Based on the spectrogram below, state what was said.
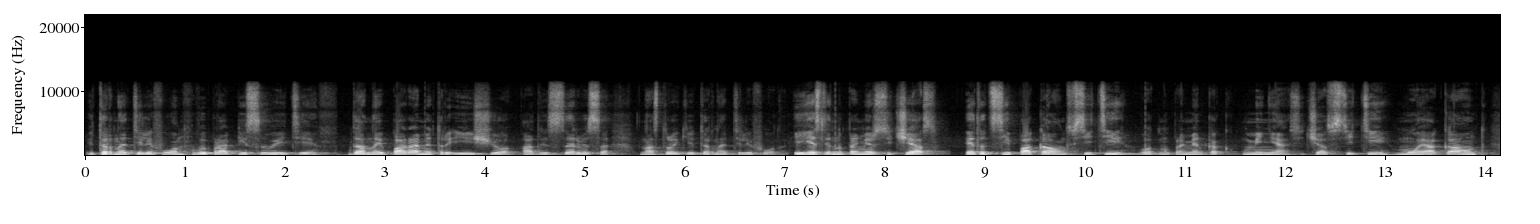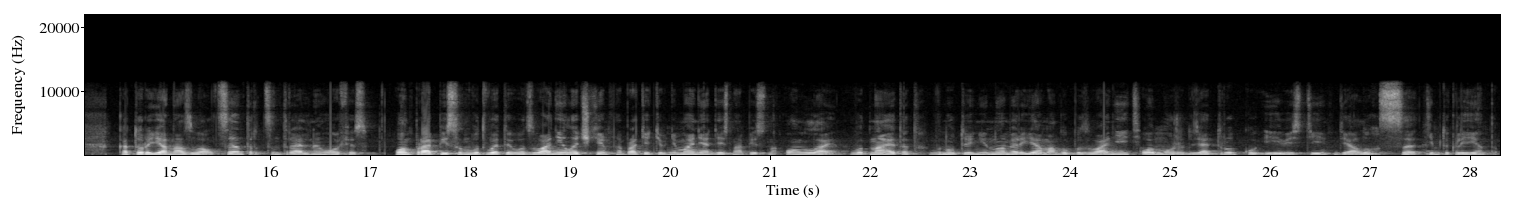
интернет-телефон, вы прописываете данные параметры и еще адрес сервиса в настройке интернет-телефона. И если, например, сейчас этот SIP-аккаунт в сети, вот, например, как у меня сейчас в сети, мой аккаунт, который я назвал центр, центральный офис, он прописан вот в этой вот звонилочке. Обратите внимание, здесь написано онлайн. Вот на этот внутренний номер я могу позвонить. Он может взять трубку и вести диалог с каким-то клиентом.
